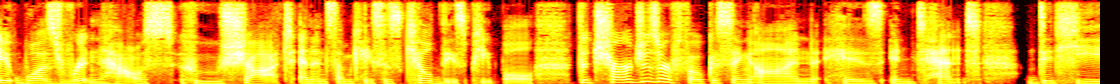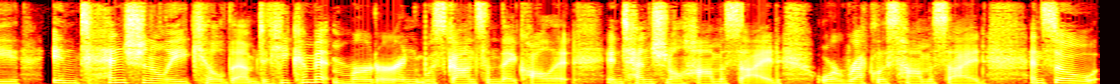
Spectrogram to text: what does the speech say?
it was Rittenhouse who shot and in some cases killed these people. The charges are focusing on his intent. Did he intentionally kill them? Did he commit murder? In Wisconsin, they call it intentional homicide or reckless homicide. And so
